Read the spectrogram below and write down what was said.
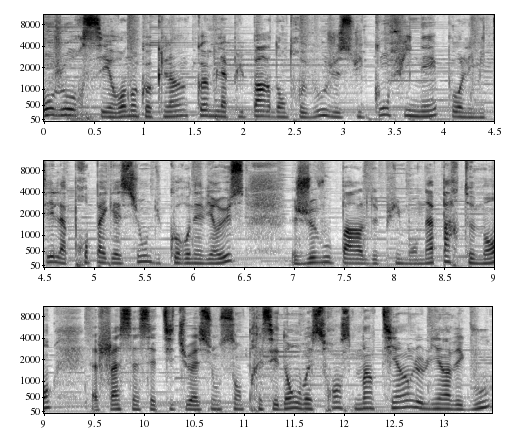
Bonjour, c'est Ronan Coquelin. Comme la plupart d'entre vous, je suis confiné pour limiter la propagation du coronavirus. Je vous parle depuis mon appartement. Face à cette situation sans précédent, West France maintient le lien avec vous.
